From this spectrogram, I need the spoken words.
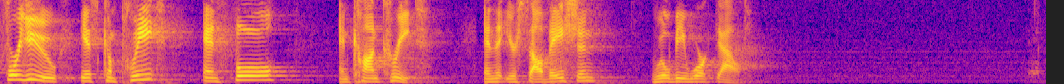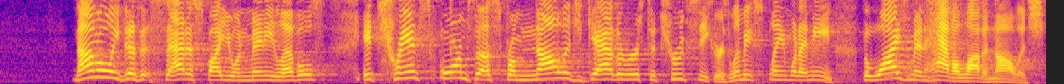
for you is complete and full and concrete, and that your salvation will be worked out. Not only does it satisfy you on many levels, it transforms us from knowledge gatherers to truth seekers. Let me explain what I mean. The wise men had a lot of knowledge,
